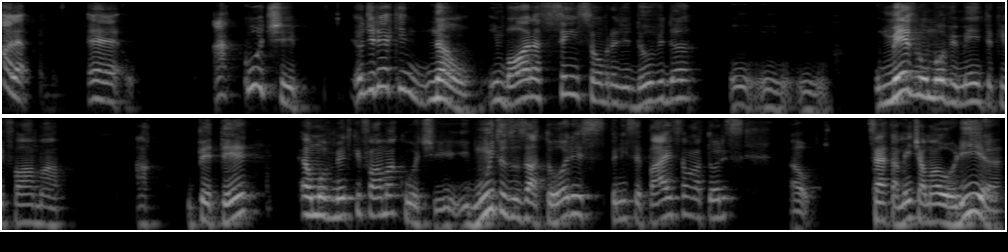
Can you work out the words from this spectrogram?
Olha, é, a CUT, eu diria que não, embora, sem sombra de dúvida, o, o, o, o mesmo movimento que forma a, o PT é o movimento que forma a CUT. E, e muitos dos atores principais são atores, certamente a maioria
